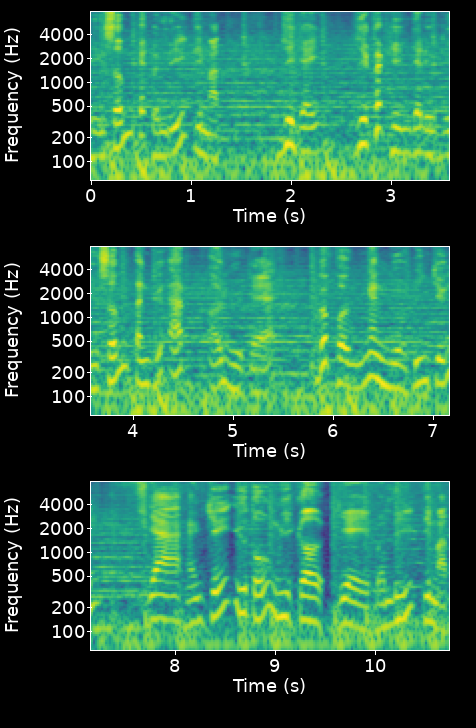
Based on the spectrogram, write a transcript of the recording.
triển sớm các bệnh lý tim mạch. Vì vậy việc phát hiện và điều trị sớm tăng huyết áp ở người trẻ góp phần ngăn ngừa biến chứng và hạn chế yếu tố nguy cơ về bệnh lý tim mạch.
